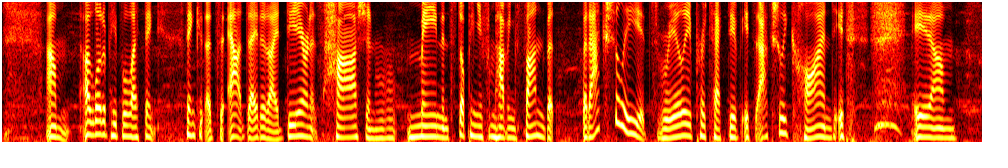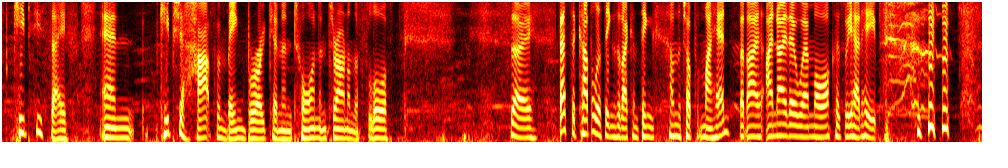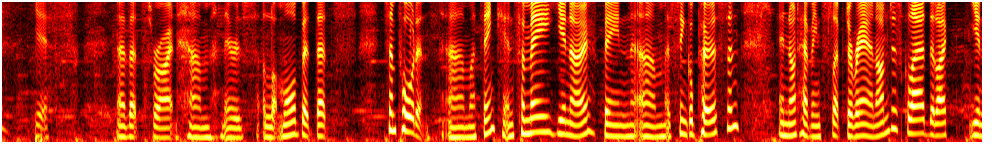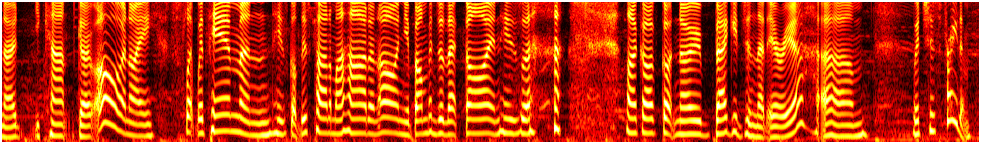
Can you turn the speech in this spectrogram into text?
Um, a lot of people, I think, think it's an outdated idea and it's harsh and mean and stopping you from having fun, but but actually, it's really protective. It's actually kind. It's it um keeps you safe and keeps your heart from being broken and torn and thrown on the floor. So that's a couple of things that I can think on the top of my head, but I, I know there were more because we had heaps. yes. No, that's right. Um, there is a lot more, but that's it's important, um, I think. And for me, you know, being um, a single person and not having slept around, I'm just glad that I, you know, you can't go, oh, and I slept with him, and he's got this part of my heart, and oh, and you bump into that guy, and he's a like I've got no baggage in that area, um, which is freedom.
